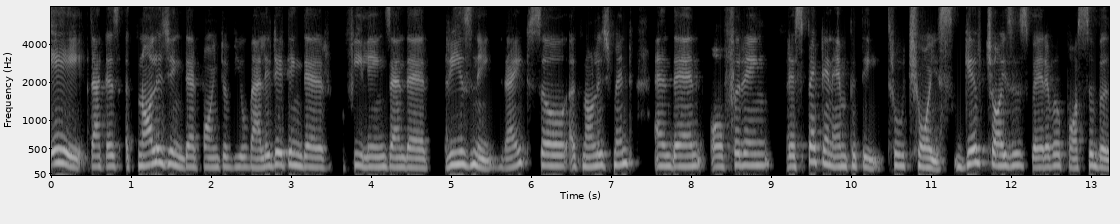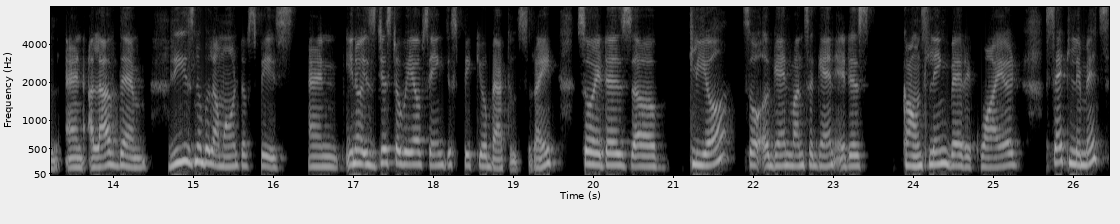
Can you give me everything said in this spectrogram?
a that is acknowledging their point of view validating their feelings and their reasoning right? So acknowledgement and then offering respect and empathy through choice. Give choices wherever possible and allow them reasonable amount of space. And you know it's just a way of saying just pick your battles right? So it is uh, clear. So again once again it is counseling where required. Set limits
